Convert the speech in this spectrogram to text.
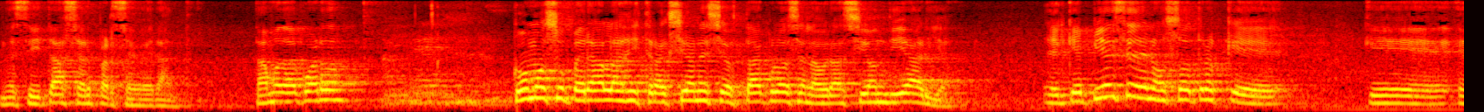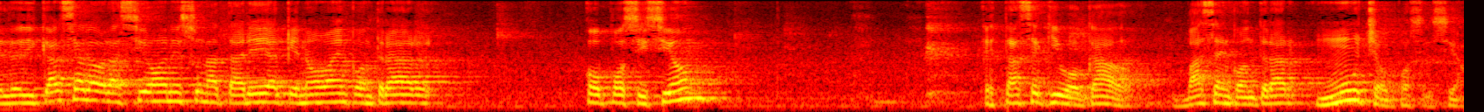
necesitas ser perseverante. ¿Estamos de acuerdo? ¿Cómo superar las distracciones y obstáculos en la oración diaria? El que piense de nosotros que, que el dedicarse a la oración es una tarea que no va a encontrar oposición, estás equivocado. Vas a encontrar mucha oposición.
